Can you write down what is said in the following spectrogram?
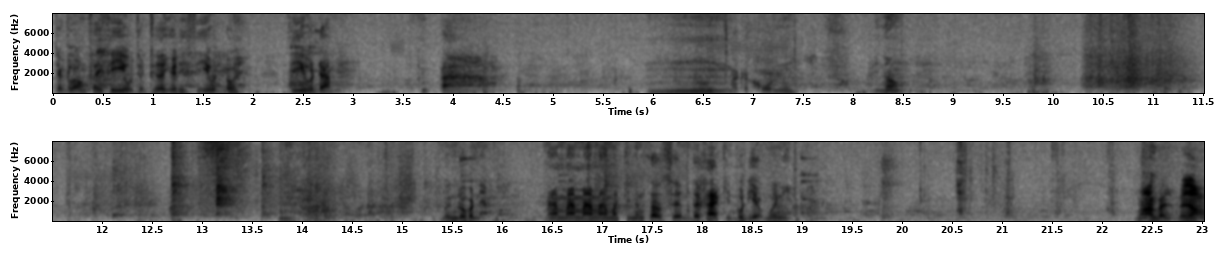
อยากลองใส่ซีอิ๊วจากเธออยู่ที่ซีอิ๊วโอ้ยซีอิ๊วดำน้ำปลาอืมแล้วก็ขนพี่น้องเบิ่งดูปะเนี่ยมามามามามากินน้ำเต้าเสริมแต่ค่ะ กินผู้เดียวมื้อนี้ น้อยไปพี่น้อง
